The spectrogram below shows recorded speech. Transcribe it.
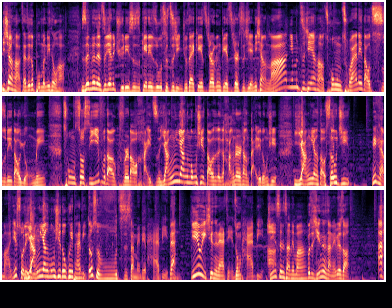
你想哈，在这个部门里头哈，人跟人之间的距离是隔得如此之近，就在格子间儿跟格子间儿之间，你想那你们之间哈，从穿的到吃的到用的，从说是衣服到裤儿到鞋子，样样东西到这个项链上戴的东西，样样到手机。你看嘛，你说的样样东西都可以攀比，都是物质上面的攀比，但也有一些人呢，这种攀比啊精神上的吗？不是精神上的，比如说，哎，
